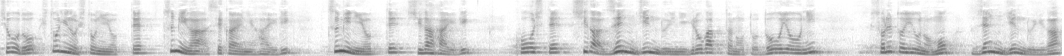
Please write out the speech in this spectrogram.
ちょうど一人の人によって罪が世界に入り、罪によって死が入り、こうして死が全人類に広がったのと同様に、それというのも全人類が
